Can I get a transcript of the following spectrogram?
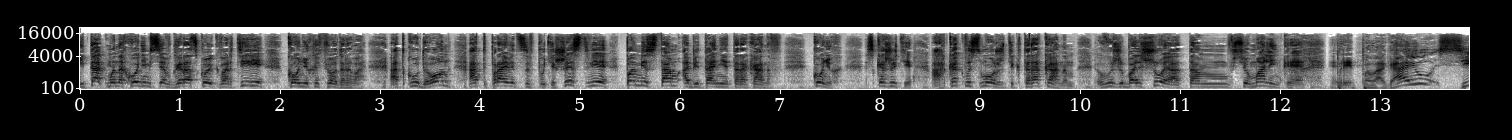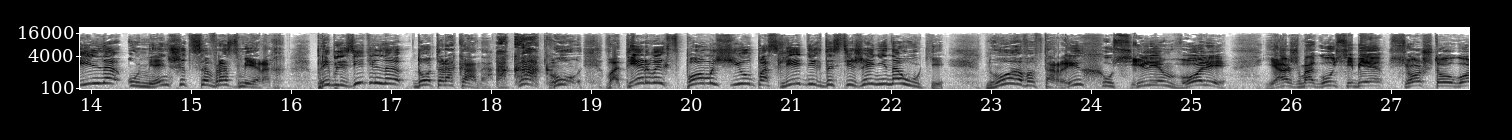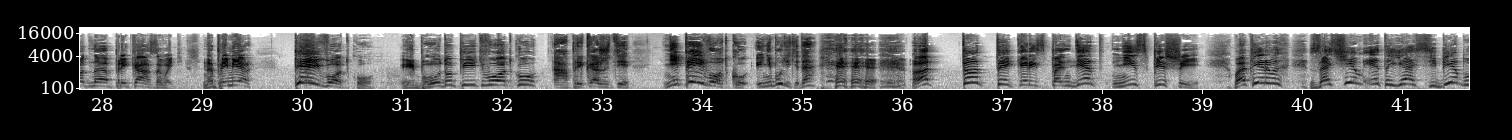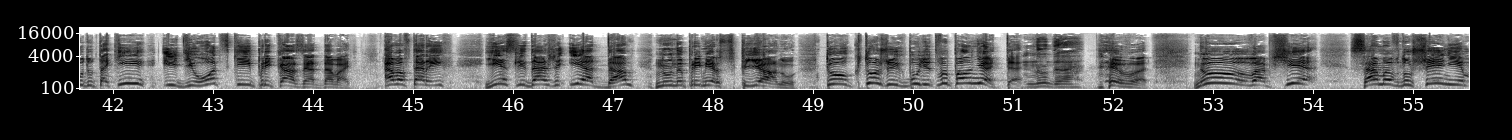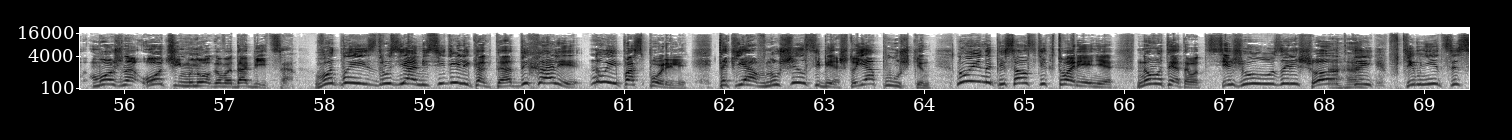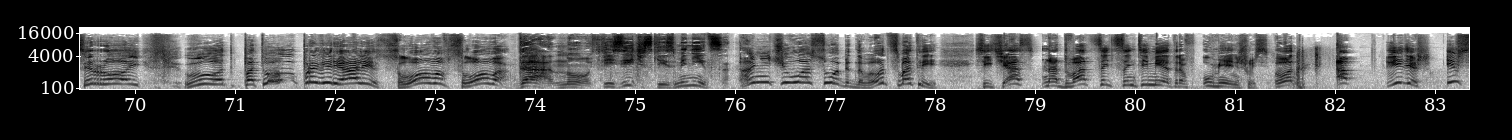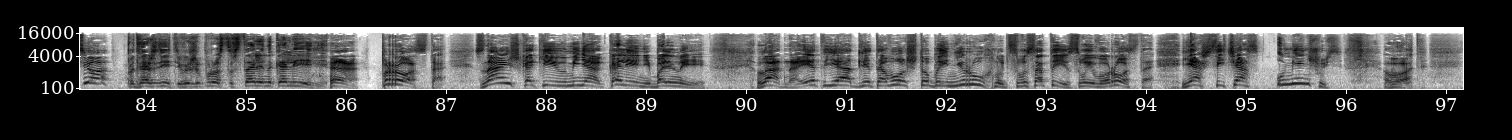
Итак, мы находимся в городской квартире Конюха Федорова, откуда он отправится в путешествие по местам обитания тараканов. Конюх, скажите, а как вы сможете к тараканам? Вы же большой, а там все маленькое. Предполагаю, сильно уменьшится в размерах. Приблизительно до таракана. А как? Ну, во-первых, с помощью последних достижений науки. Ну, а во-вторых, усилием воли. Я же могу себе все, что угодно приказывать. Например, пей водку. И буду пить водку. А прикажете, не пей водку, и не будете, да? Вот тут ты, корреспондент, не спеши. Во-первых, зачем это я себе буду такие идиотские приказы отдавать? А во-вторых, если даже и отдам, ну, например, с пьяну, то кто же их будет выполнять-то? Ну да. Вот. Ну, вообще, самовнушением можно очень многого добиться. Вот мы с друзьями сидели как-то, отдыхали, ну и поспорили. Так я внушил себе, что я Пушкин. Ну и написал стихотворение. Ну вот это вот «Сижу за решеткой в темнице сырой». Вот, потом проверяли слово в слово. Да, но физически измениться. А ничего особенного. Вот смотри, сейчас на 20 сантиметров уменьшусь. Вот, ап, видишь? И все. Подождите, вы же просто встали на колени. Ха, просто. Знаешь, какие у меня колени больные? Ладно, это я для того, чтобы не рухнуть с высоты своего роста. Я ж сейчас уменьшусь. Вот.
